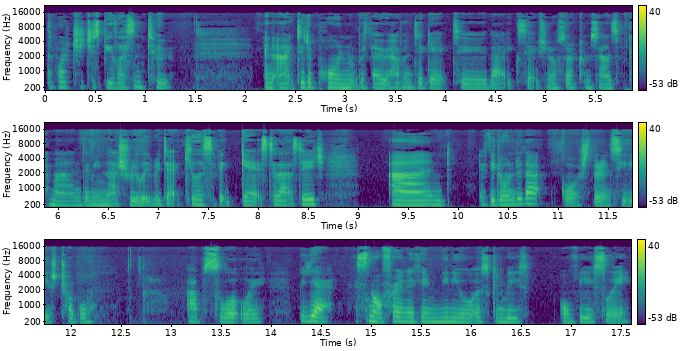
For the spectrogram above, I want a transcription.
the word should just be listened to and acted upon without having to get to that exceptional circumstance of command. I mean, that's really ridiculous if it gets to that stage. And if they don't do that, gosh, they're in serious trouble. Absolutely. But yeah, it's not for anything menial, it's going to be obviously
